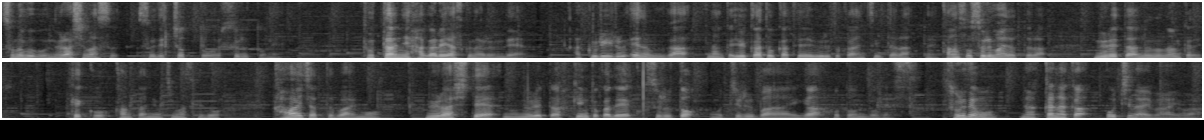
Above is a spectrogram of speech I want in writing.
その部分濡らします。それでちょっとするとね途端に剥がれやすくなるんでアクリル絵の具がなんか床とかテーブルとかについたら、ね、乾燥する前だったら濡れた布なんかで結構簡単に落ちますけど乾いちゃった場合も濡らして濡れた布巾とかでこすると落ちる場合がほとんどです。それでもなかなか落ちない場合は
